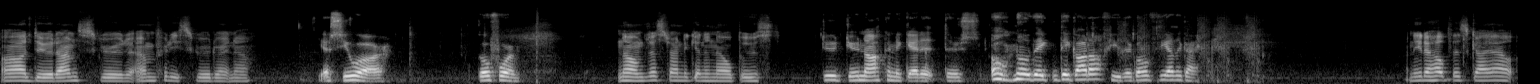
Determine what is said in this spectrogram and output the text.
Oh, dude, I'm screwed. I'm pretty screwed right now. Yes, you are. Go for him. No, I'm just trying to get an L boost. Dude, you're not gonna get it. There's Oh no, they they got off you. They're going for the other guy. I need to help this guy out.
